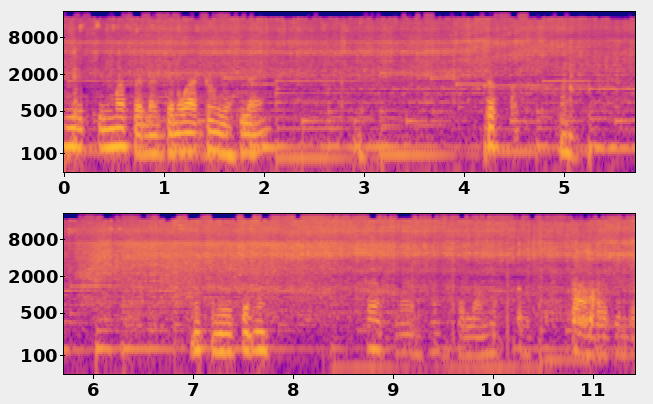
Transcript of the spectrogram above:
याच्यात मिरची मसाला त्यानं वाटून घेतलाय टक. हं. इकडे येतं ना. टाकला मसाला मस्त कांदा बिंदा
